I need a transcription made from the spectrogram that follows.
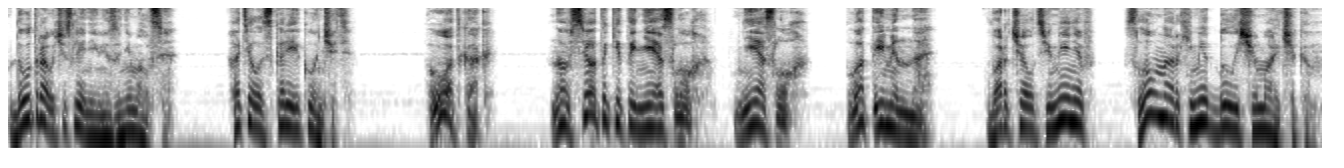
До утра вычислениями занимался. Хотелось скорее кончить. Вот как. Но все-таки ты не слух. Не слух. Вот именно. Ворчал Тюменев, словно Архимед был еще мальчиком.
